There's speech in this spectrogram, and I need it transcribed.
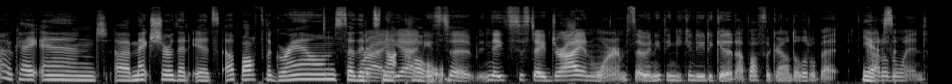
Okay, and uh, make sure that it's up off the ground so that right, it's not yeah, cold. It needs, to, it needs to stay dry and warm. So anything you can do to get it up off the ground a little bit yes. out of the wind.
